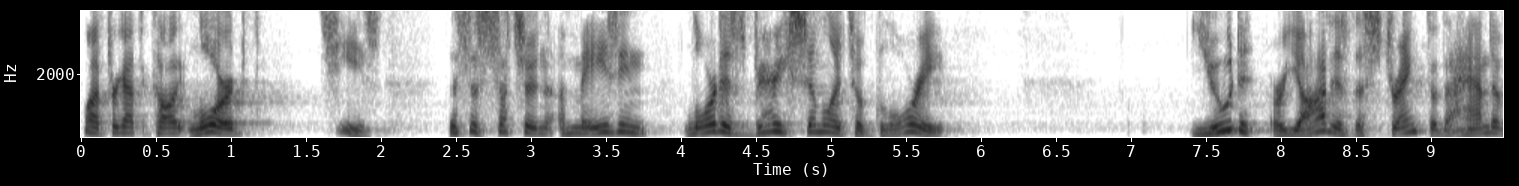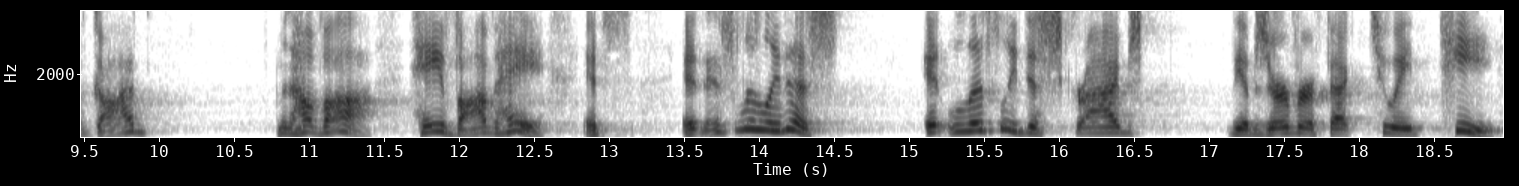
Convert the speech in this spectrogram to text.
Well, I forgot to call it Lord. Jeez, this is such an amazing. Lord is very similar to glory. Yud or Yod is the strength of the hand of God. Hava, Hey Vav Hey. It's it's literally this. It literally describes the observer effect to a T.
